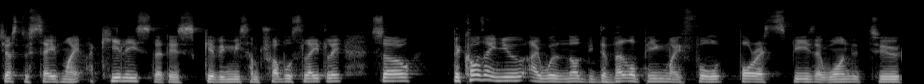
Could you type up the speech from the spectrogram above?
just to save my Achilles that is giving me some troubles lately. So because I knew I will not be developing my full forest speeds, I wanted to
